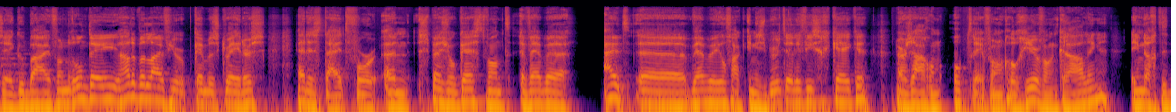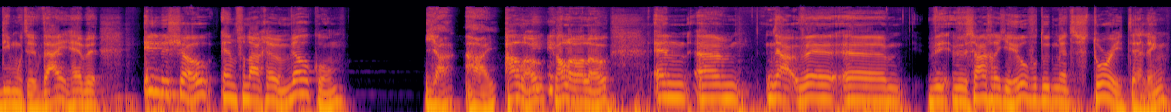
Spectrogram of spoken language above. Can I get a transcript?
Say goodbye van Rondé hadden we live hier op Campus Creators. Het is tijd voor een special guest, want we hebben uit, eh, we hebben heel vaak in de buurttelevisie gekeken. Daar zagen we een optreden van Rogier van Kralingen. En ik dacht, die moeten wij hebben in de show. En vandaag hebben we hem welkom. Ja, hi. Hallo, hallo, hallo. En ehm, nou, we, ehm, we, we zagen dat je heel veel doet met storytelling.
